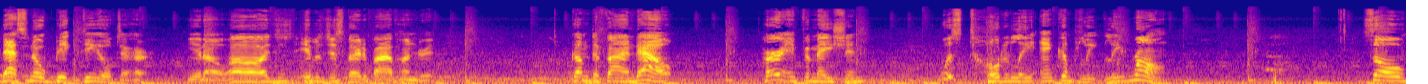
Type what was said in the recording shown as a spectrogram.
that's no big deal to her. You know, uh, it, was just 3,500. Come to find out, her information was totally and completely wrong. So,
